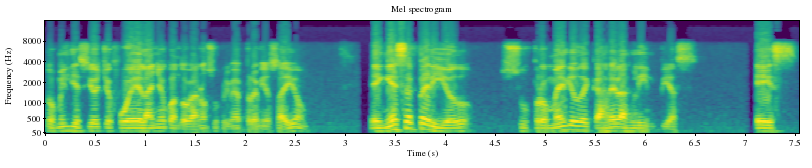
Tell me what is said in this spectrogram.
2018 fue el año cuando ganó su primer premio Sayón. En ese periodo, su promedio de carreras limpias es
